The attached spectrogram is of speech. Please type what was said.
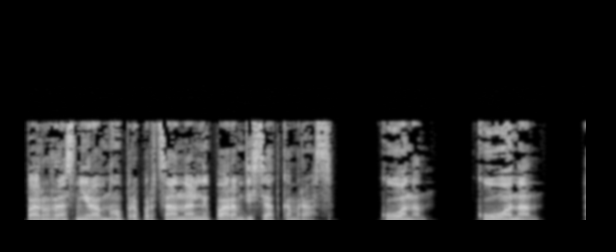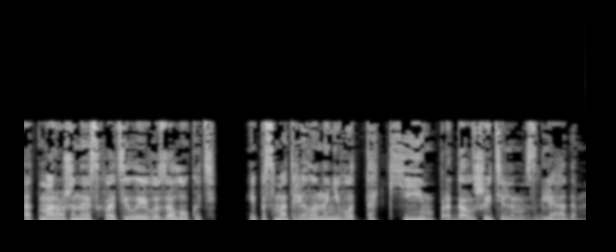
Пару раз не равно пропорциональны парам десяткам раз. Конан! Конан!» Отмороженная схватила его за локоть и посмотрела на него таким продолжительным взглядом.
